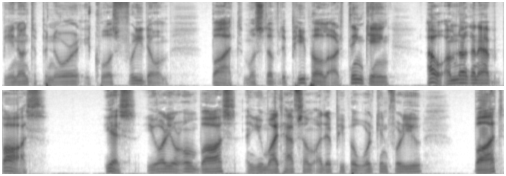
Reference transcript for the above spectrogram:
being entrepreneur equals freedom, but most of the people are thinking, "Oh, I'm not going to have a boss." Yes, you are your own boss and you might have some other people working for you, but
